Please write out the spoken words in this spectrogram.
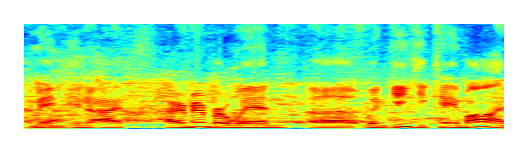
I mean, Yeah. you know, I, I remember when uh, when Ginky came on,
